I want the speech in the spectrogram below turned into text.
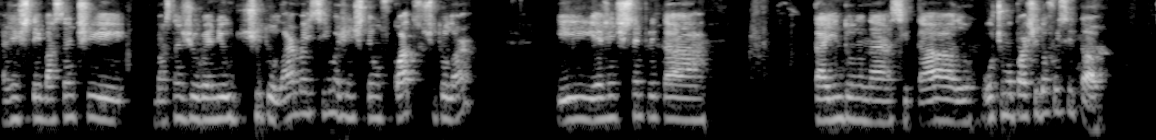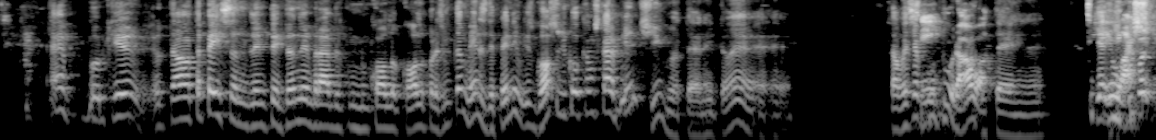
a gente tem bastante bastante juvenil titular, mas em cima a gente tem uns quatro titular e a gente sempre tá tá indo na citado. O último partido eu fui citado. É, porque eu tava até pensando, tentando lembrar do no Colo-Colo, por exemplo, também, eles dependem, eles gostam de colocar uns caras bem antigos até, né? Então é, é, é talvez seja cultural até, né? Sim, que, é, eu que acho foi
